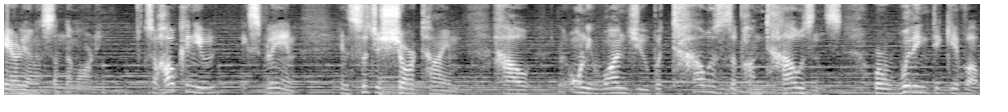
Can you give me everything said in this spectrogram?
early on a Sunday morning. So, how can you explain in such a short time how not only one Jew but thousands upon thousands were willing to give up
